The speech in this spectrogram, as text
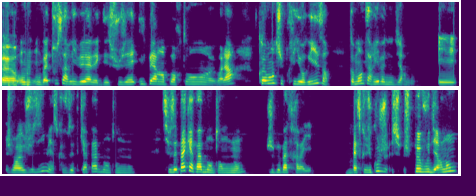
Euh, on, on, va tous arriver avec des sujets hyper importants. Euh, voilà. Comment tu priorises? Comment tu arrives à nous dire non? Et je leur ai juste dit, mais est-ce que vous êtes capable d'entendre non? Si vous n'êtes pas capable d'entendre non, je peux pas travailler. Mm. Parce que du coup, je, je, peux vous dire non.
